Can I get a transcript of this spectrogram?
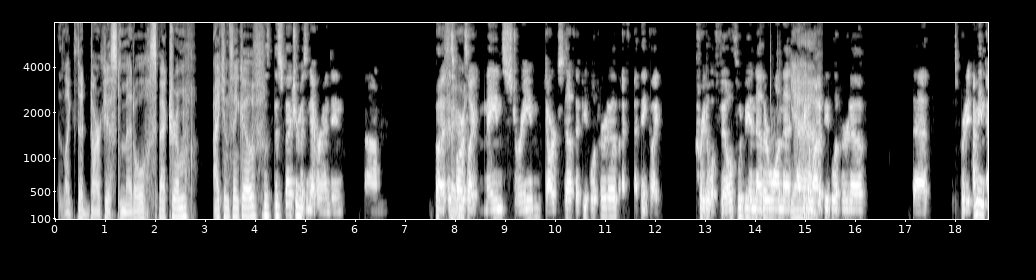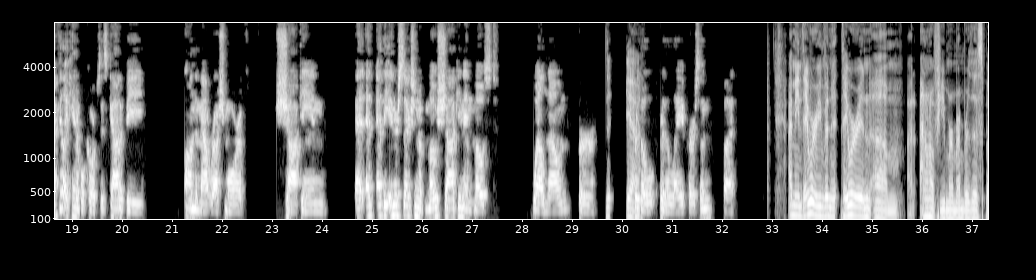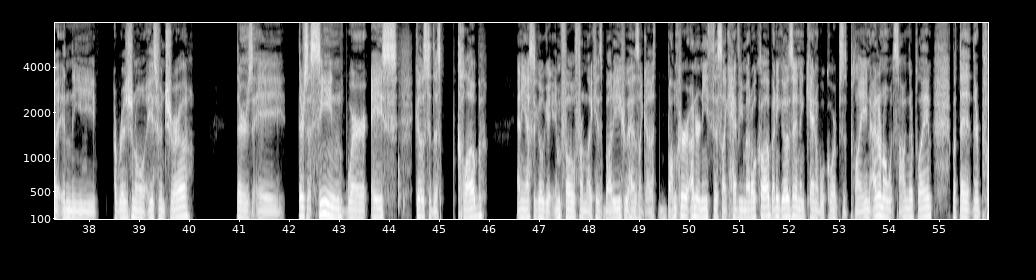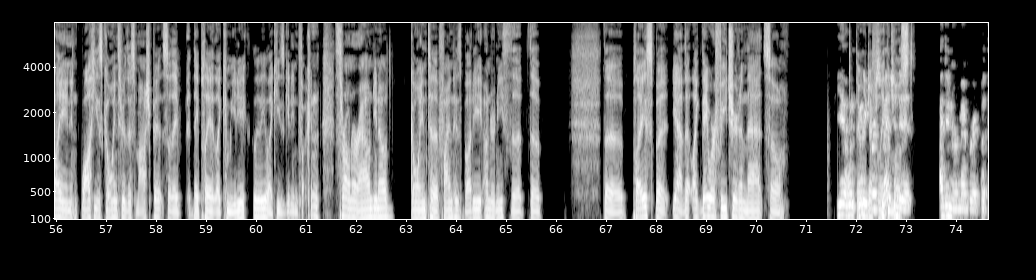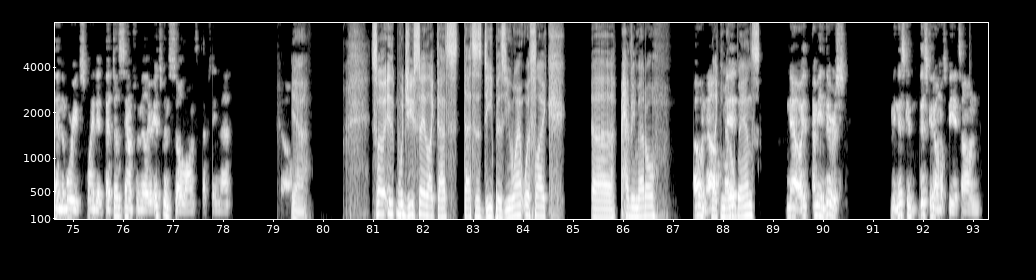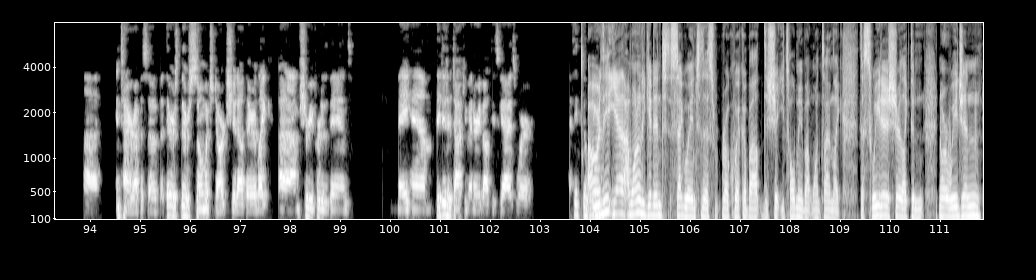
like the darkest metal spectrum I can think of. the, the spectrum is never ending. Um, but as far as like mainstream dark stuff that people have heard of, I, I think like Cradle of Filth would be another one that I think a lot of people have heard of. That it's pretty. I mean, I feel like Cannibal Corpse has got to be on the Mount Rushmore of shocking at, at, at the intersection of most shocking and most well known for Yeah. for the for the lay person. But I mean, they were even they were in um I, I don't know if you remember this, but in the original Ace Ventura, there's a there's a scene where Ace goes to this club and he has to go get info from like his buddy who has like a bunker underneath this like heavy metal club and he goes in and Cannibal Corpse is playing. I don't know what song they're playing, but they they're playing while he's going through this mosh pit, so they they play it like comedically like he's getting fucking thrown around, you know, going to find his buddy underneath the the the place but yeah that like they were featured in that so yeah, when, when you first mentioned most it, I didn't remember it, but then the more you explained it, that does sound familiar. It's been so long since I've seen that. yeah so it, would you say like that's that's as deep as you went with like uh heavy metal Oh no, like metal It- bands No, it, I mean there's, mean this could this could almost be its own uh, entire episode. But there's there's so much dark shit out there. Like uh, I'm sure you've heard of the band Mayhem. They did a documentary about these guys where I think the Oh, are lead- the, yeah, I wanted to get into segue into this real quick about the shit you told me about one time, like the Swedish or like the Norwegian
